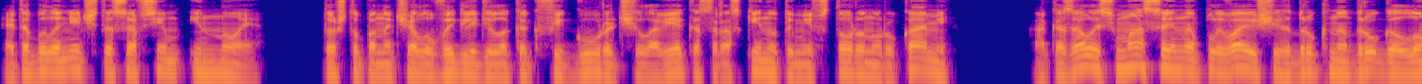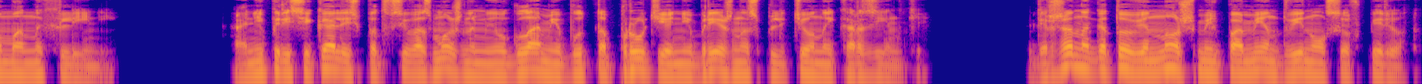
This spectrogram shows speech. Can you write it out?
это было нечто совсем иное. То, что поначалу выглядело как фигура человека с раскинутыми в сторону руками, оказалось массой наплывающих друг на друга ломаных линий. Они пересекались под всевозможными углами, будто прутья небрежно сплетенной корзинки. Держа на готове нож, Мельпомен двинулся вперед.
